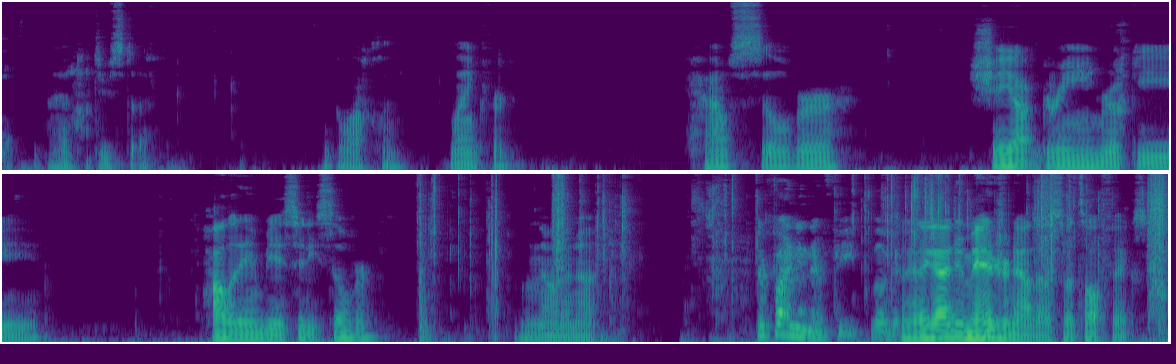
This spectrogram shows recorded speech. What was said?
I have to do stuff. McLaughlin, Langford, House Silver, Shayok Green rookie, Holiday NBA City Silver. No, they're not. They're finding their feet. Look at Okay, they got a new manager now though, so it's all fixed.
